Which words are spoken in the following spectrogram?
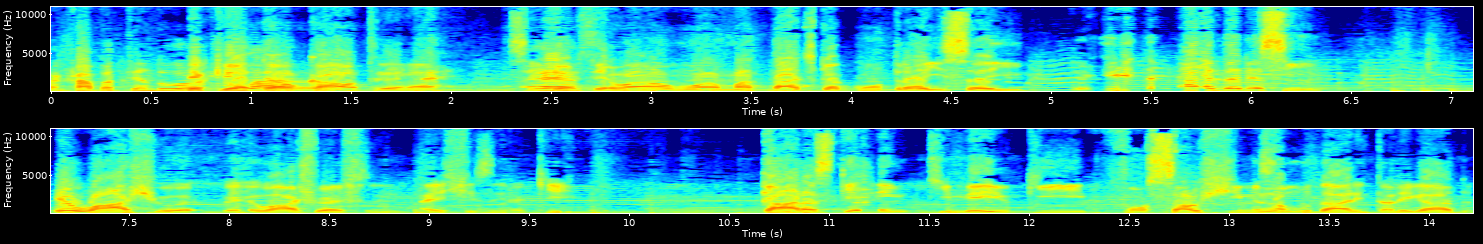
acaba tendo. Tem que até o counter, né? Você é, ter uma, uma, uma, tática contra isso aí. E na verdade, assim, eu acho, eu acho a STZ aqui, caras querem que meio que forçar os times a mudarem, tá ligado?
